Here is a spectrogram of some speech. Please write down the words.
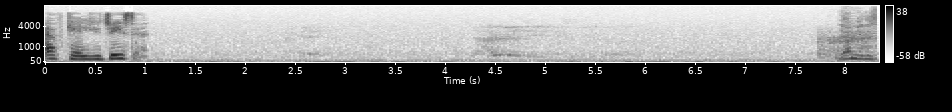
FKU Jason. Y'all niggas.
